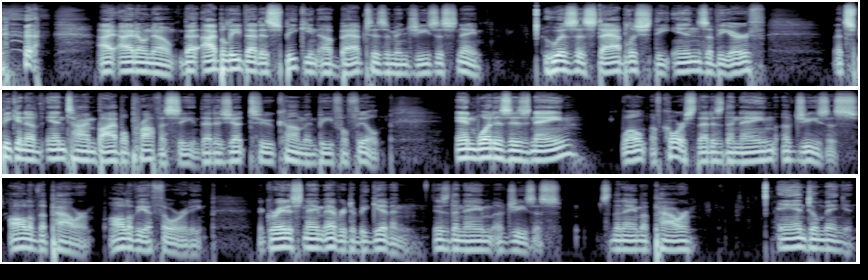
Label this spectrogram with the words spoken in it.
I, I don't know. That I believe that is speaking of baptism in Jesus' name, who has established the ends of the earth. That's speaking of end time Bible prophecy that is yet to come and be fulfilled. And what is his name? Well, of course, that is the name of Jesus. All of the power, all of the authority. The greatest name ever to be given is the name of Jesus. It's the name of power and dominion.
